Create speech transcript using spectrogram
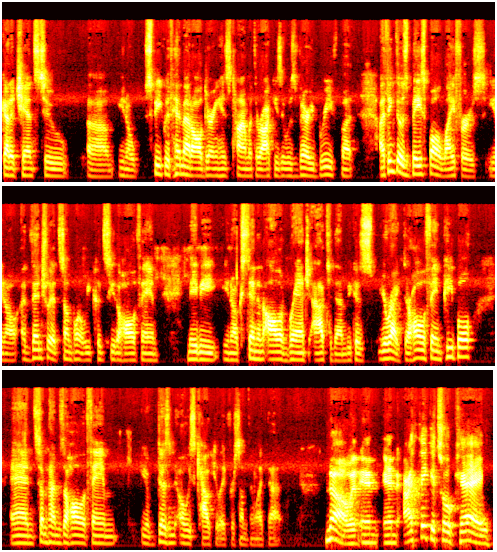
got a chance to um, you know, speak with him at all during his time with the Rockies. It was very brief, but I think those baseball lifers, you know, eventually at some point we could see the Hall of Fame maybe, you know, extend an olive branch out to them because you're right, they're Hall of Fame people, and sometimes the Hall of Fame, you know, doesn't always calculate for something like that. No, and and, and I think it's okay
